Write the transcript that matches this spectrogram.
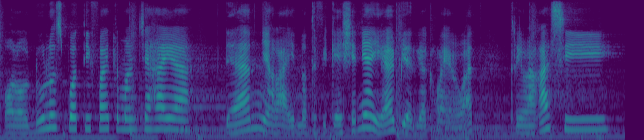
follow dulu Spotify teman cahaya dan nyalain notificationnya ya biar gak kelewat. Terima kasih.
